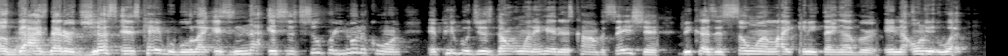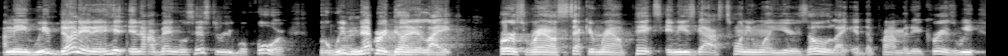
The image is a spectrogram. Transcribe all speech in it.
of guys that are just as capable. Like it's not, it's a super unicorn, and people just don't want to hear this conversation because it's so unlike anything ever. And the only what I mean, we've done it in in our Bengals history before, but we've right. never done it like first round, second round picks, and these guys 21 years old, like at the prime of their careers. We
